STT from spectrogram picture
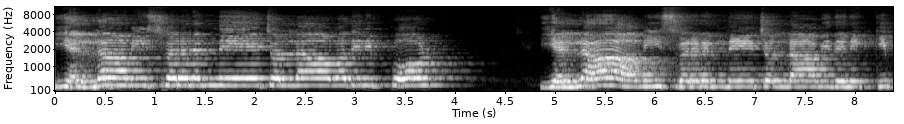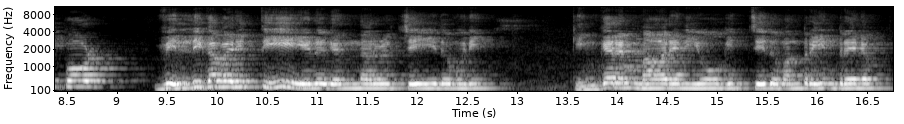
എല്ലാം ഈശ്വരനെന്നേ ചൊല്ലാവതിനിപ്പോൾ. എല്ലാം ഈശ്വരനെന്നേ ചൊല്ലാവിതെനിക്കിപ്പോൾ. വില്ലിക വരുത്തിയിടുകെന്നരുൾ ചെയ്തു മുനി. കിങ്കരന്മാരെ നിയോഗിച്ചിതു മന്ത്രീന്ദ്രനും.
